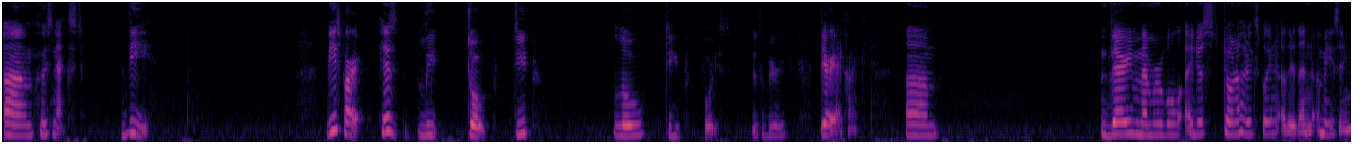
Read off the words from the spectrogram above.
Um, who's next? V. V's part his le- dope, deep, low, deep voice is very, very iconic. Um, very memorable. I just don't know how to explain it other than amazing.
